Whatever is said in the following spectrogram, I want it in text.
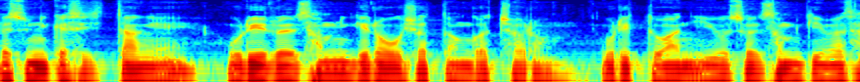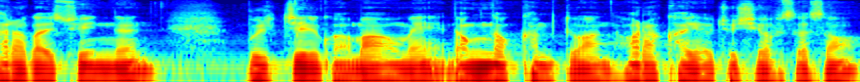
예수님께서 이 땅에 우리를 섬기러 오셨던 것처럼 우리 또한 이웃을 섬기며 살아갈 수 있는 물질과 마음의 넉넉함 또한 허락하여 주시옵소서.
